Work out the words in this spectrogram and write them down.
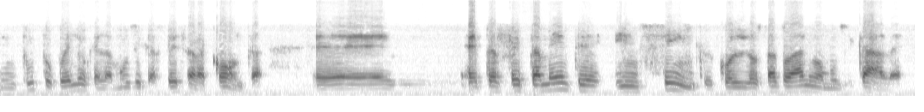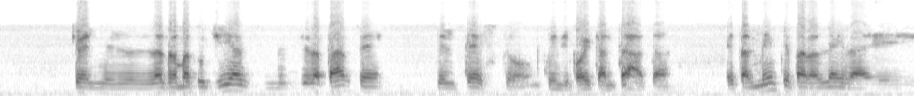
in tutto quello che la musica stessa racconta. Eh, è perfettamente in sync con lo stato d'animo musicale, cioè la drammaturgia della parte del testo, quindi poi cantata, è talmente parallela e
